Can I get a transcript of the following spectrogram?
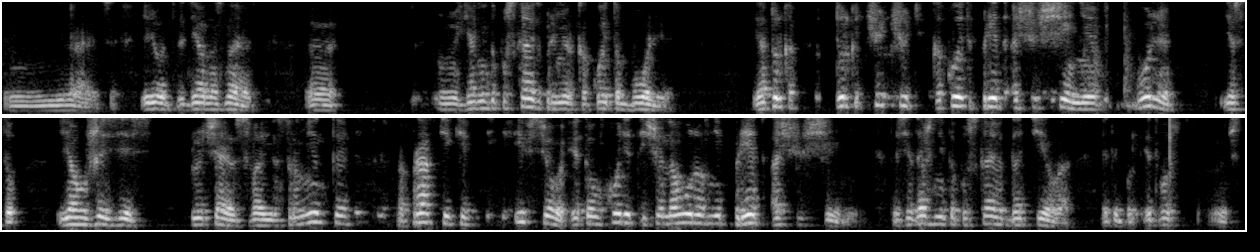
не нравится. Или вот Диана знает, э, я не допускаю, например, какой-то боли. Я только только чуть-чуть, какое-то предощущение боли, я стоп, я уже здесь включаю свои инструменты, практики, и все. Это уходит еще на уровне предощущений. То есть я даже не допускаю до тела этой боли. Это вот значит,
